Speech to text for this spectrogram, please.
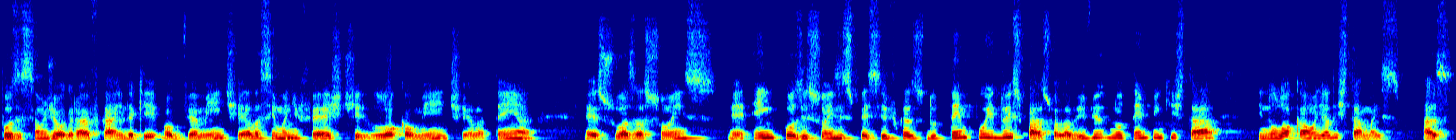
posição geográfica, ainda que, obviamente, ela se manifeste localmente, ela tenha é, suas ações é, em posições específicas do tempo e do espaço. Ela vive no tempo em que está e no local onde ela está, mas as,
